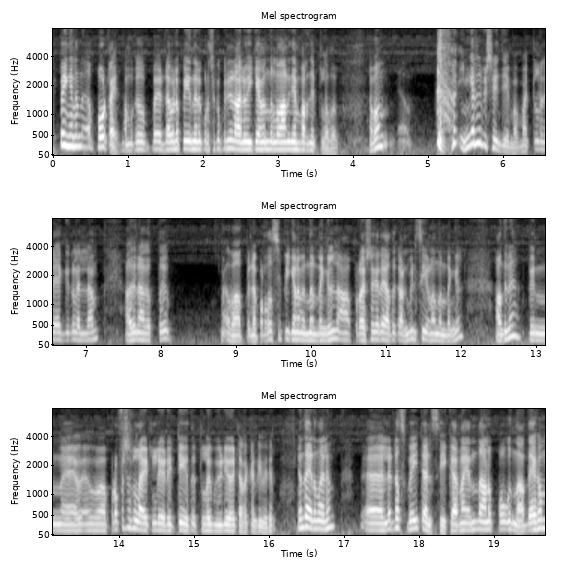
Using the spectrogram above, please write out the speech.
ഇപ്പം ഇങ്ങനെ പോട്ടെ നമുക്ക് ഡെവലപ്പ് ചെയ്യുന്നതിനെ കുറിച്ചൊക്കെ പിന്നീട് ആലോചിക്കാമെന്നുള്ളതാണ് ഞാൻ പറഞ്ഞിട്ടുള്ളത്. അപ്പം ഇങ്ങനെ ഒരു വിഷയം ചെയ്യുമ്പോൾ മറ്റുള്ള രേഖകളെല്ലാം അതിനകത്ത് പിന്നെ പ്രദർശിപ്പിക്കണമെന്നുണ്ടെങ്കിൽ ആ പ്രേക്ഷകരെ അത് കൺവിൻസ് ചെയ്യണമെന്നുണ്ടെങ്കിൽ അതിന് പിന്നെ പ്രൊഫഷണലായിട്ടുള്ള എഡിറ്റ് ചെയ്തിട്ടുള്ള വീഡിയോ ആയിട്ട് ഇറക്കേണ്ടി വരും. എന്തായിരുന്നാലും അസ് വെയിറ്റ് ആൻഡ് സീ കാരണം എന്താണ് പോകുന്നത്? അദ്ദേഹം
